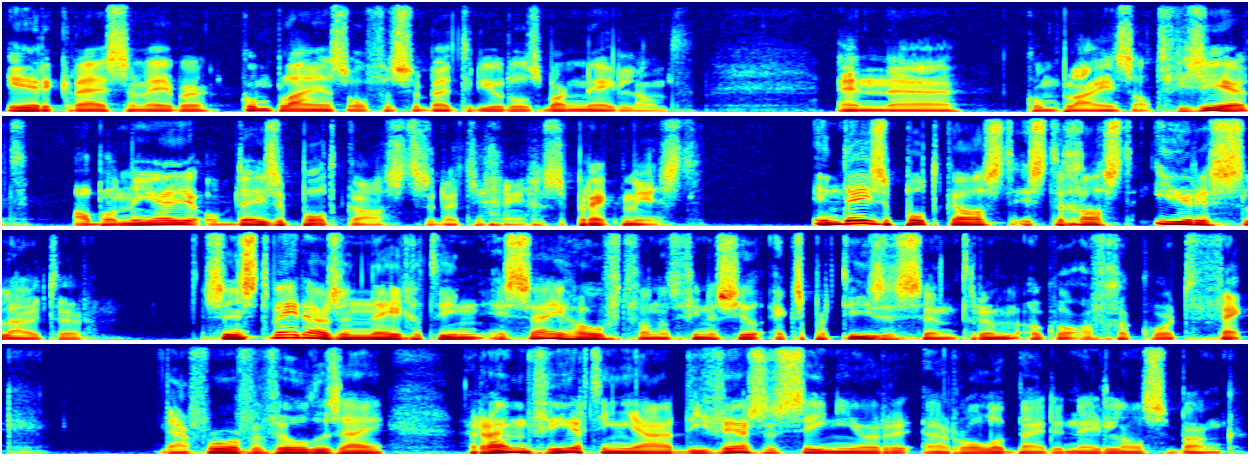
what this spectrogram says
Erik Rijssenweber, compliance officer bij Triodos Bank Nederland. En eh, compliance adviseert, abonneer je op deze podcast, zodat je geen gesprek mist. In deze podcast is de gast Iris Sluiter. Sinds 2019 is zij hoofd van het Financieel Expertisecentrum, ook wel afgekort FEC. Daarvoor vervulde zij ruim 14 jaar diverse seniorrollen bij de Nederlandse Bank.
